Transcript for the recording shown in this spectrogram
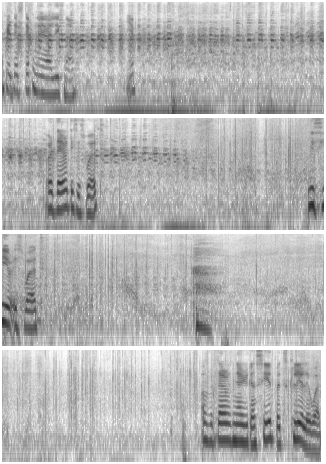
Okay, there's definitely a leak now. Yep. Over there, this is wet. This here is wet. Over there, now you can see it, but it's clearly wet.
